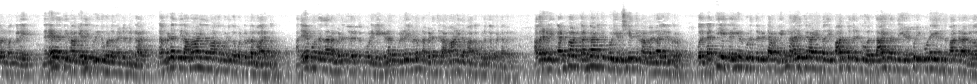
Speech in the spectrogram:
பெருமக்களே இந்த நேரத்தில் நாம் எதை புரிந்து கொள்ள வேண்டும் என்றால் நம்மிடத்தில் அமானிதமாக கொடுக்கப்பட்டுள்ள மார்க்கம். அதே போன்றுதான் நம்மிடத்தில் இருக்கக்கூடிய இளம் பிள்ளைகளும் நம்மிடத்தில் அமானிதமாக கொடுக்கப்பட்டவர்கள். அவர்களை கண்காணி கண்காணிக்கக்கூடிய விஷயத்தில் நாம் எல்லாம் இருக்கிறோம். ஒரு கத்தியை கையில் கொடுத்து விட்டு அவன் என்ன அறுக்கிறான் என்பதை பார்ப்பதற்கு ஒரு தாய் தந்தையர் எப்படி கூட இருந்து பார்க்கிறாங்களோ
